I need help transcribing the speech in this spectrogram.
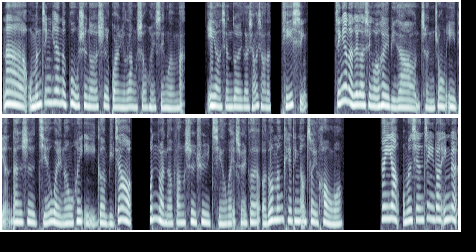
那我们今天的故事呢是关于浪社会新闻嘛，一样先做一个小小的提醒。今天的这个新闻会比较沉重一点，但是结尾呢，我会以一个比较。温暖的方式去结尾，所以各位耳朵们可以听到最后哦。那一样，我们先进一段音乐，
